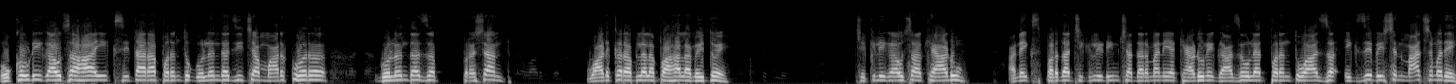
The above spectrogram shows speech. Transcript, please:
ओखवडी गावचा हा एक सितारा परंतु गोलंदाजीच्या मार्कवर गोलंदाज प्रशांत वाडकर आपल्याला पाहायला मिळतोय. चिखली गावचा खेळाडू अनेक स्पर्धा चिखली टीमच्या दरम्यान या खेळाडूने गाजवल्यात परंतु आज एक्झिबिशन मॅचमध्ये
